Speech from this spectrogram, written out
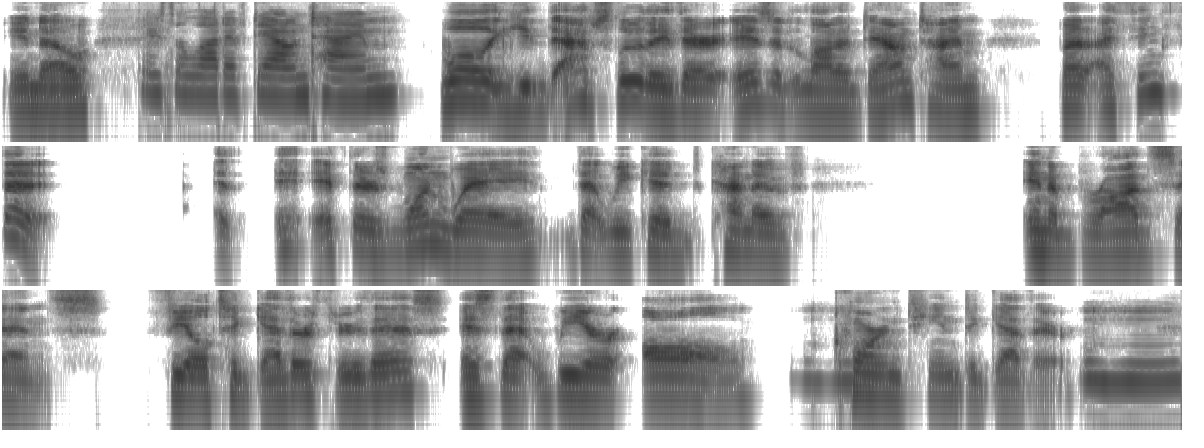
you know. There's a lot of downtime. Well, absolutely there is a lot of downtime, but I think that if there's one way that we could kind of in a broad sense feel together through this is that we are all mm-hmm. quarantined together. Mm-hmm.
